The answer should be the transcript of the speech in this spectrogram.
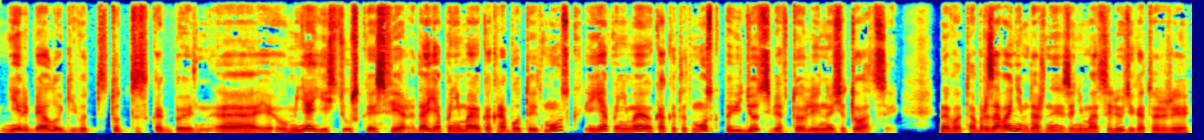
нейробиологией. Вот тут как бы э, у меня есть узкая сфера, да, я понимаю, как работает мозг, и я понимаю, как этот мозг поведет себя в той или иной ситуации. Ну, вот, образованием должны заниматься люди, которые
